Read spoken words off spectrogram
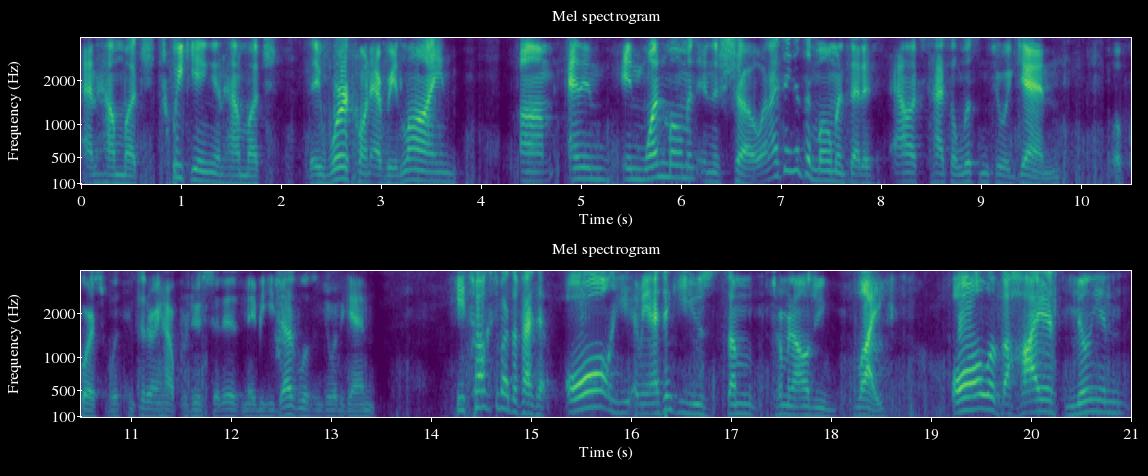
and how much tweaking, and how much they work on every line. Um, and in in one moment in the show, and I think it's a moment that if Alex had to listen to again, of course, with considering how produced it is, maybe he does listen to it again. He talks about the fact that all he, I mean, I think he used some terminology like all of the highest million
